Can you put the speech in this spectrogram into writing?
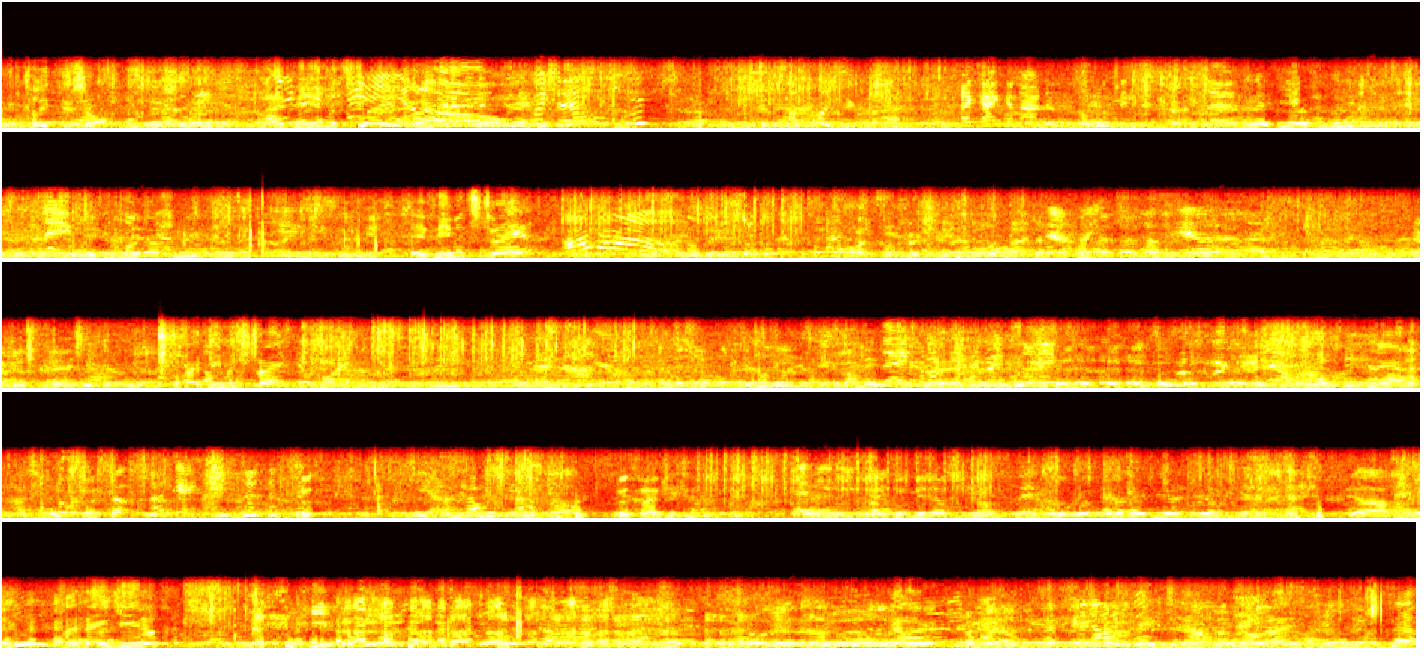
Die klikt er zo goed tussen. Even hier met z'n. Hoe is het? Goed. Goed. Ga kijken naar de. Nee, hier alsjeblieft. Nee. Hier alsjeblieft. Even hier met z'n tweeën. Oh. Oh, wat professioneel. Nog even hier met z'n tweeën. Niet. Oké. Rut. Blijf zitten. Even midden alsjeblieft. En even hier alsjeblieft. Ja. Even eentje hier, Rut. Ja hoor. Nou?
